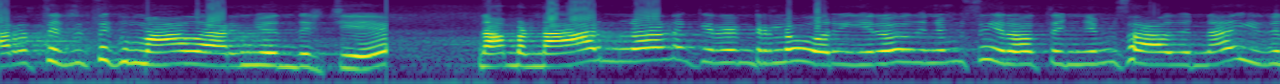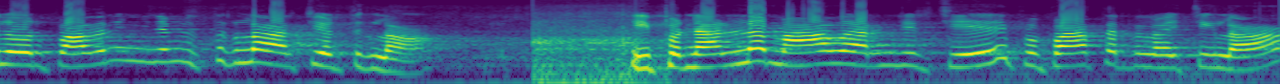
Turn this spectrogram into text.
அரை திட்டத்துக்கு மாவு அரைஞ்சி வந்துருச்சு. நம்ம நார்மலான கிரைண்டரில் ஒரு இருபது நிமிஷம் இருபத்தஞ்சி நிமிஷம் ஆகுதுன்னா இதில் ஒரு பதினஞ்சு நிமிஷத்துக்குள்ளே அரைச்சி எடுத்துக்கலாம். இப்போ நல்ல மாவு அரைஞ்சிருச்சு. இப்போ பாத்திரத்தில் வச்சுக்கலாம்.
